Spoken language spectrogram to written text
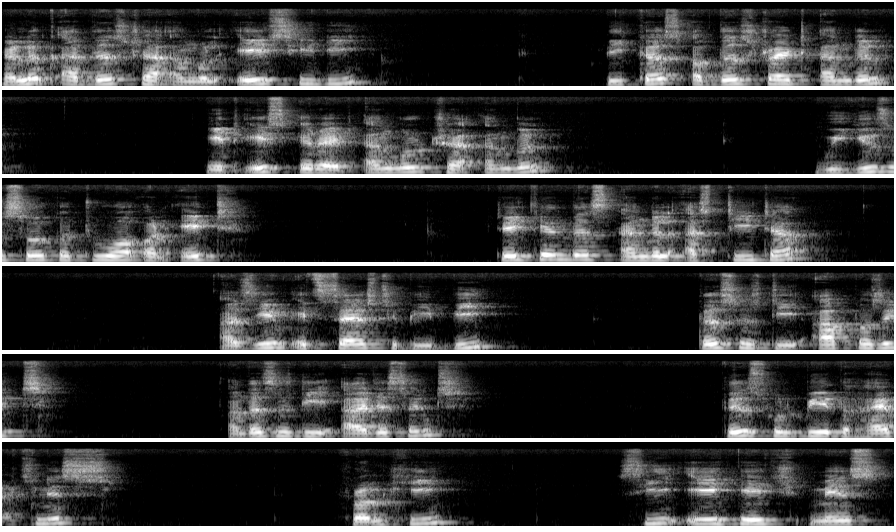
now look at this triangle ACD. Because of this right angle, it is a right angle triangle. We use a SOHCAHTOA on it. Taking this angle as theta, assume it says to be B. This is the opposite and this is the adjacent. This will be the hypotenuse. From here, CAH means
